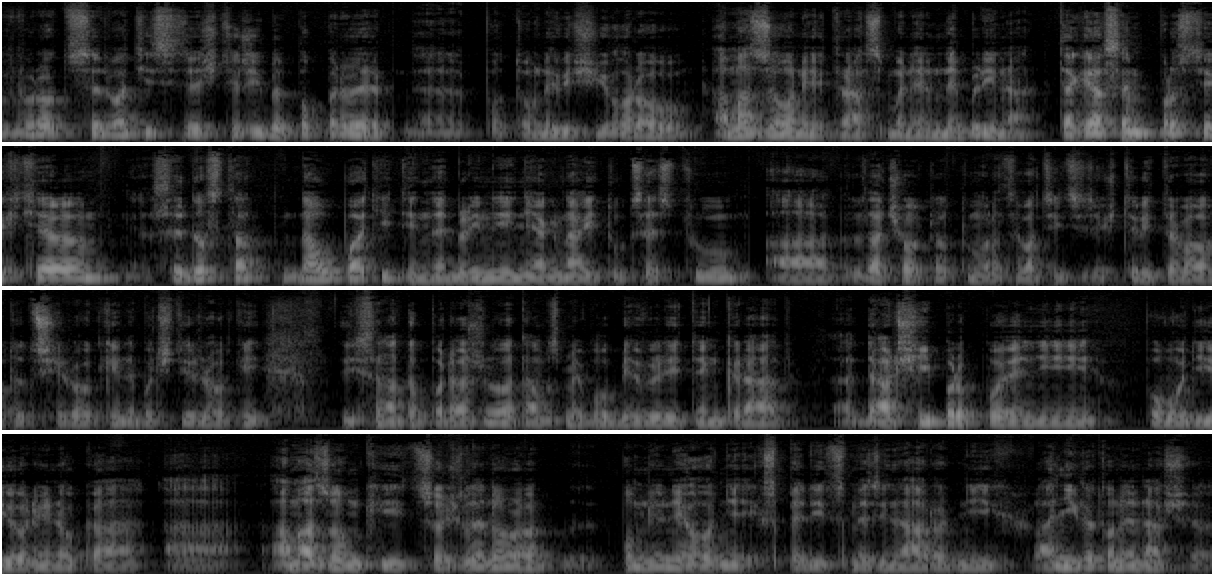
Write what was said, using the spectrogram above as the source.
v roce 2004 byl poprvé eh, pod tou nejvyšší horou Amazony, která se jmenuje Neblina, tak já jsem prostě chtěl se dostat na úpatí ty Nebliny, nějak najít tu cestu a začalo to v tom roce 2004, trvalo to tři roky nebo čtyři roky, když se na to podařilo a tam jsme objevili tenkrát další propojení povodí Orinoka a Amazonky, což hledalo poměrně hodně expedic mezinárodních a nikdo to nenašel.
